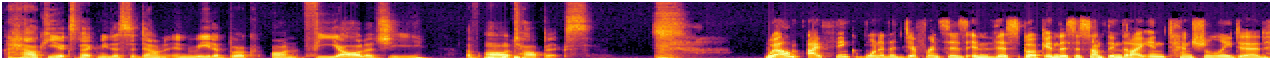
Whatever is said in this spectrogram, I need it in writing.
How can you expect me to sit down and read a book on theology of all topics? Well, I think one of the differences in this book, and this is something that I intentionally did,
